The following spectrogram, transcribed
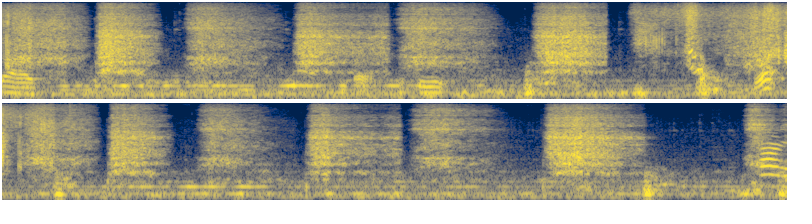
God. Wait. What? Hi.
